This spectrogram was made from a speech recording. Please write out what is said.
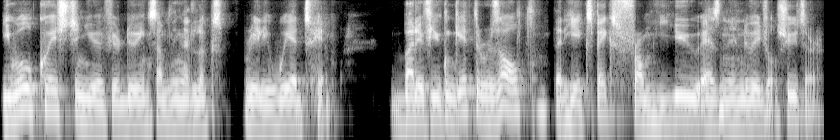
he will question you if you're doing something that looks really weird to him. But if you can get the result that he expects from you as an individual shooter,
